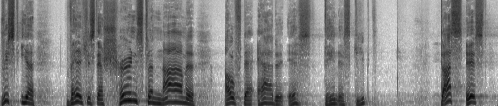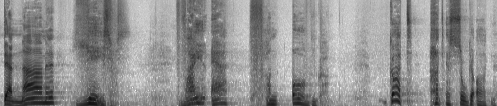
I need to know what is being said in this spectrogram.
Wisst ihr, welches der schönste Name auf der Erde ist, den es gibt? Das ist der Name Jesus, weil er von oben kommt. Gott hat es so geordnet.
